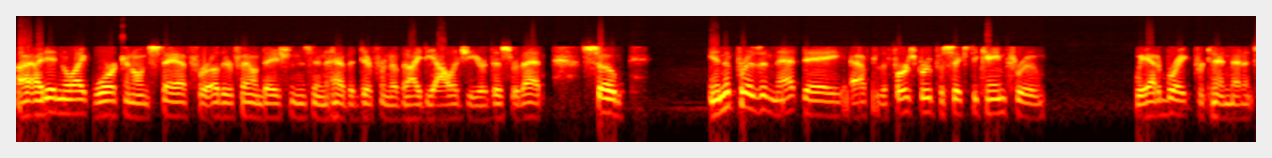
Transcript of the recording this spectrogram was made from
I, I didn't like working on staff for other foundations and have a different of an ideology or this or that. So in the prison that day, after the first group of 60 came through, we had a break for 10 minutes.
